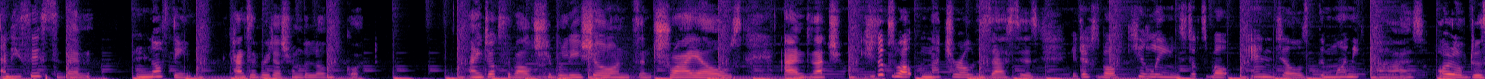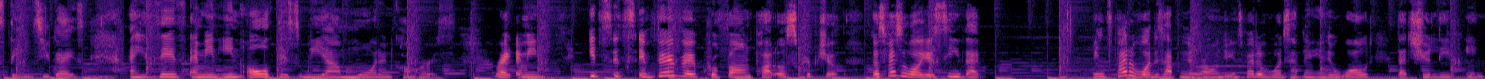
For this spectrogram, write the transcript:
And he says to them, Nothing can separate us from the love of God. And he talks about tribulations and trials, and nat- he talks about natural disasters. He talks about killings. He talks about angels, demonic powers, all of those things, you guys. And he says, I mean, in all this, we are more than conquerors, right? I mean, it's it's a very very profound part of scripture because first of all, you're seeing that in spite of what is happening around you, in spite of what's happening in the world that you live in,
